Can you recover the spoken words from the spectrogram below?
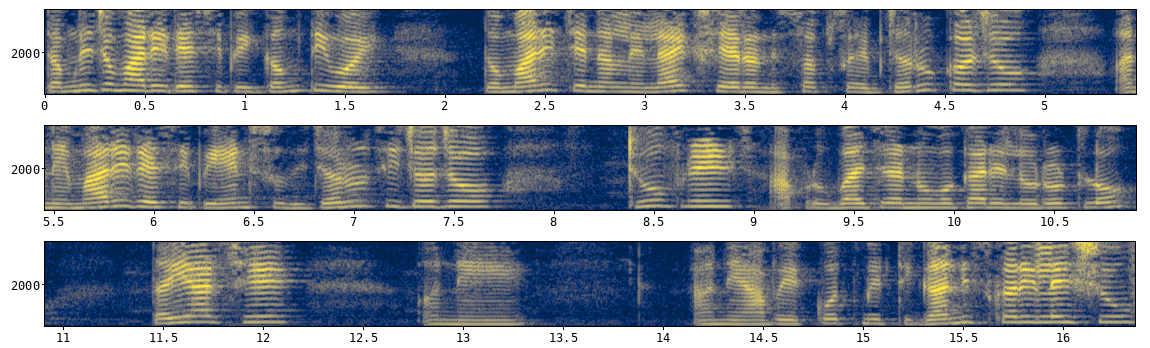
તમને જો મારી રેસીપી ગમતી હોય તો મારી ચેનલને લાઇક શેર અને સબસ્ક્રાઈબ જરૂર કરજો અને મારી રેસીપી એન્ડ સુધી જરૂરથી જોજો. જો ફ્રેન્ડ્સ, આપણું બાજરાનો વઘારેલો રોટલો તૈયાર છે અને અને હવે કોથમીરથી ગાર્નિશ કરી લઈશું.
